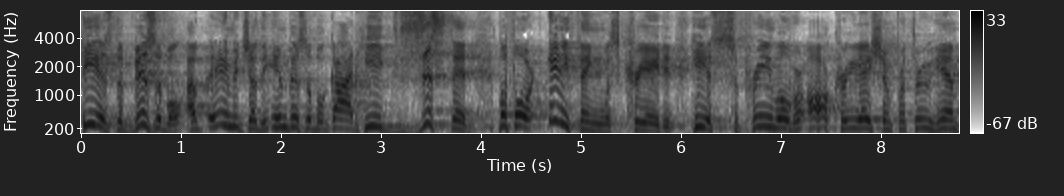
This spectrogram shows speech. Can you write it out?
He is the visible uh, image of the invisible God. He existed before anything was created. He is supreme over all creation, for through him,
